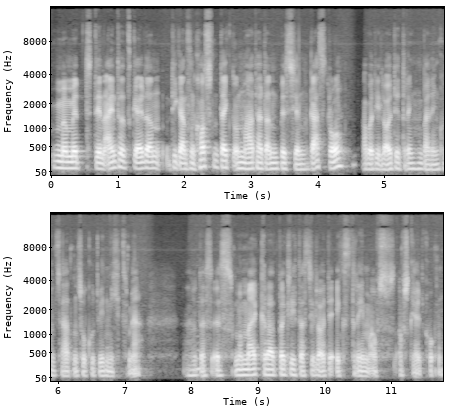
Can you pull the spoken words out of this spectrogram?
man mit den Eintrittsgeldern die ganzen Kosten deckt und man hat halt dann ein bisschen Gastro, aber die Leute trinken bei den Konzerten so gut wie nichts mehr. Also das ist, man merkt gerade wirklich, dass die Leute extrem aufs, aufs Geld gucken.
